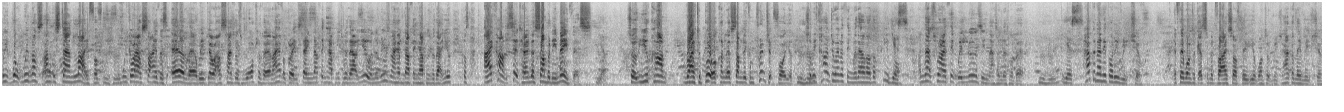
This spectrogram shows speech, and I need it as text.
we well, we must understand life. Of Mm-hmm. we go outside, there's air there. We go outside, there's water there. And I have a great saying: nothing happens without you. And the reason I have nothing happens without you because I can't sit here unless somebody made this. Yeah. So you can't write a book unless somebody can print it for you. So we can't do anything without other people. Yes. And that's where I think we're losing that a little bit. Yes. How can anybody reach you? If they want to get some advice or if they, you want to reach, how can they reach you?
